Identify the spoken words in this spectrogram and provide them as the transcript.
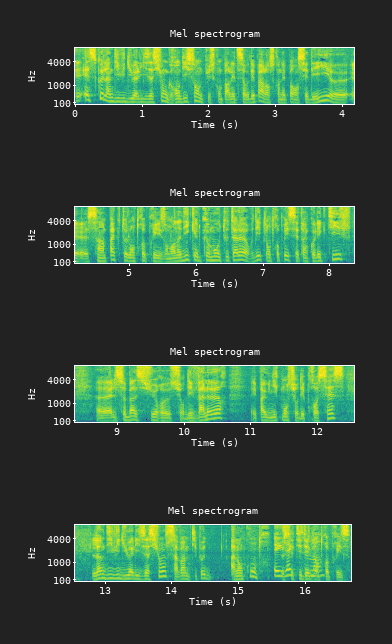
Est-ce que l'individualisation grandissante, puisqu'on parlait de ça au départ, lorsqu'on n'est pas en CDI, euh, euh, ça impacte l'entreprise? On en a dit quelques mots tout à l'heure. Vous dites l'entreprise c'est un collectif, euh, elle se base sur sur des valeurs et pas uniquement sur des process. L'individualisation, ça va un petit peu à l'encontre de cette idée de l'entreprise.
